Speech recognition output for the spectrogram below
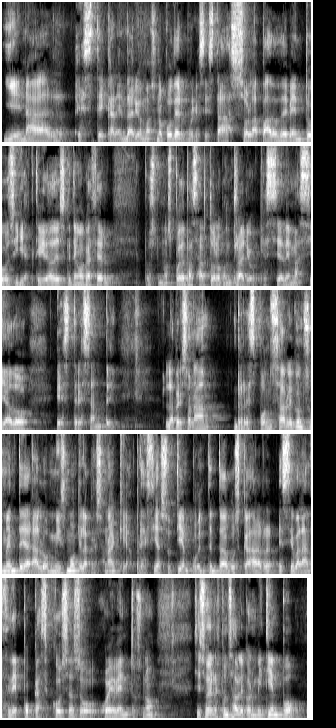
llenar este calendario más no poder, porque si está solapado de eventos y actividades que tengo que hacer, pues nos puede pasar todo lo contrario, que sea demasiado estresante. La persona responsable con su mente hará lo mismo que la persona que aprecia su tiempo. Intenta buscar ese balance de pocas cosas o, eventos, ¿no? Si soy responsable con mi tiempo,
